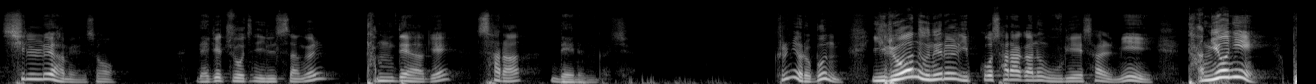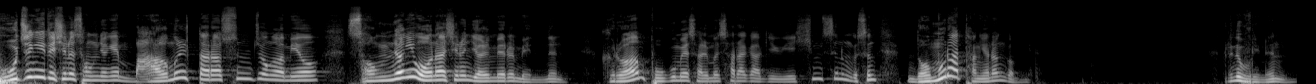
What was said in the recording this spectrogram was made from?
신뢰하면서 내게 주어진 일상을 담대하게 살아 내는 거죠. 그러니 여러분, 이러한 은혜를 입고 살아가는 우리의 삶이 당연히 보증이 되시는 성령의 마음을 따라 순종하며 성령이 원하시는 열매를 맺는 그러한 복음의 삶을 살아가기 위해 힘쓰는 것은 너무나 당연한 겁니다. 그런데 우리는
